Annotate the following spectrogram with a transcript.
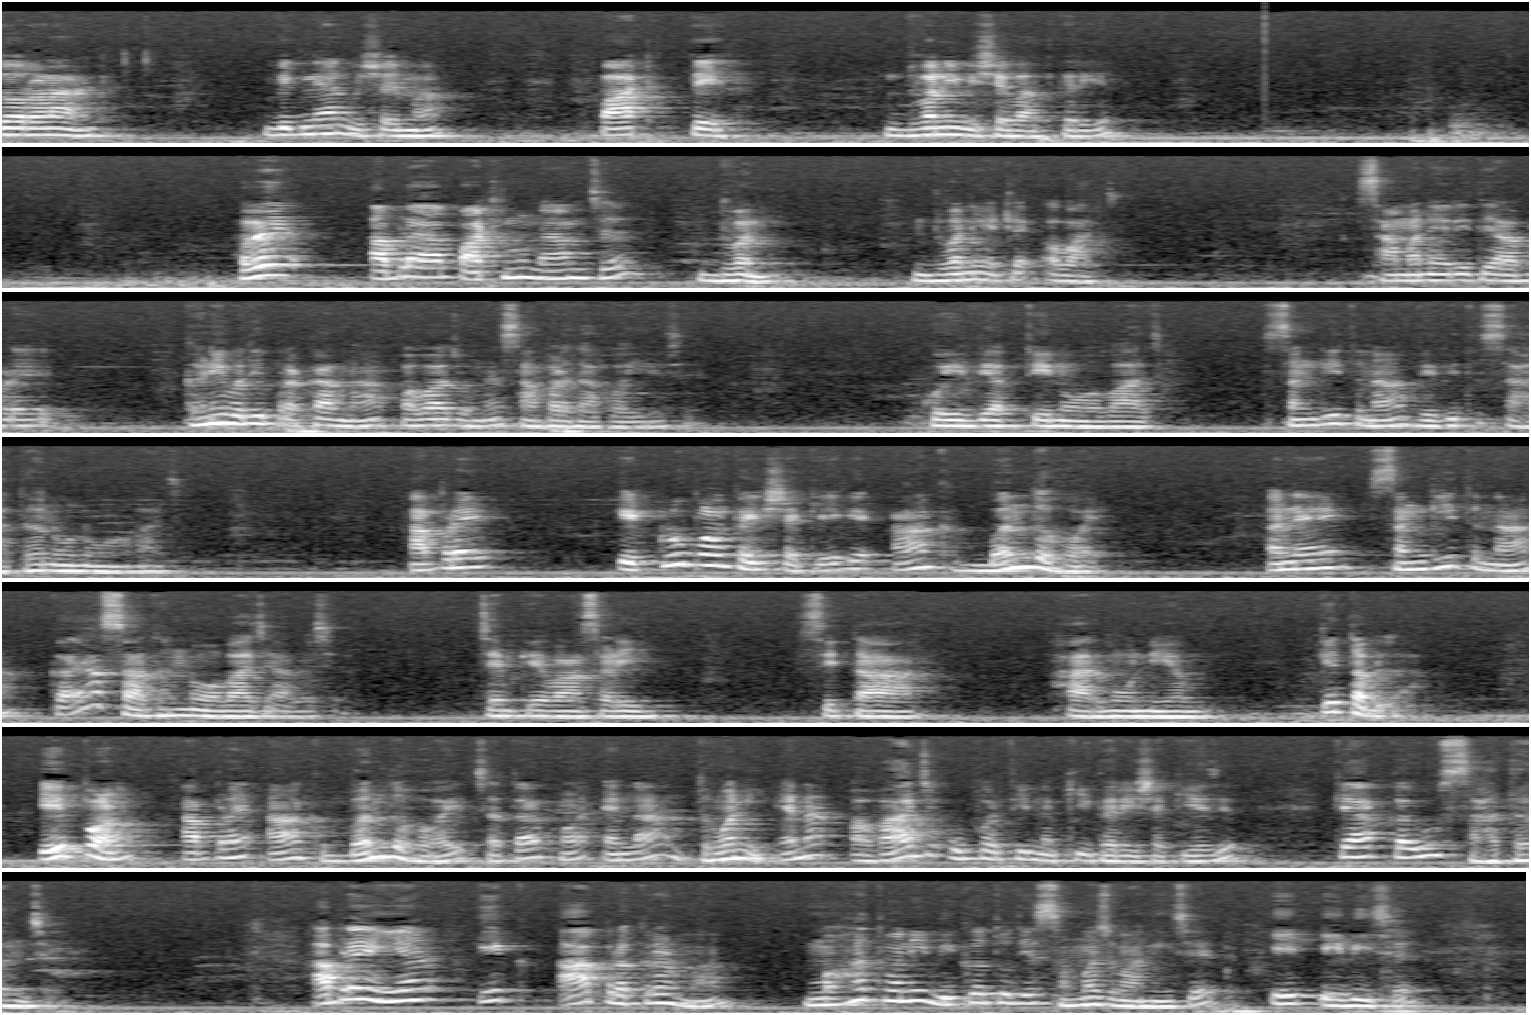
ધોરણ આઠ, વિજ્ઞાન વિષયમાં પાઠ તેર, ધ્વનિ વિશે વાત કરીએ. હવે આપણે આ પાઠનું નામ છે ધ્વનિ. ધ્વનિ એટલે અવાજ. સામાન્ય રીતે આપણે ઘણી બધી પ્રકારના અવાજોને સાંભળતા હોઈએ છીએ. કોઈ વ્યક્તિનો અવાજ, સંગીતના વિવિધ સાધનોનો અવાજ. આપણે એટલું પણ કહી શકીએ કે આંખ બંધ હોય અને સંગીતના કયા સાધનનો અવાજ આવે છે? જેમ કે વાંસળી, સિતાર, હાર્મોનિયમ કે તબલા. એ પણ આપણે આંખ બંધ હોય છતાં પણ એના ધ્વનિ, એના અવાજ ઉપરથી નક્કી કરી શકીએ છીએ કે આ કયું સાધન છે. આપણે અહીંયા એક આ પ્રકરણમાં મહત્વની વિગતો જે સમજવાની છે એ એવી છે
